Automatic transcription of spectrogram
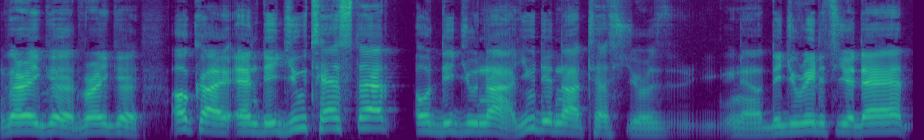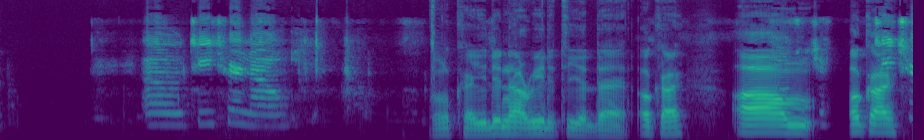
Very good, very good. Okay, and did you test that or did you not? You did not test yours. You know, did you read it to your dad? Oh, teacher, no. Okay, you did not read it to your dad. Okay. Um. Okay. Teacher,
